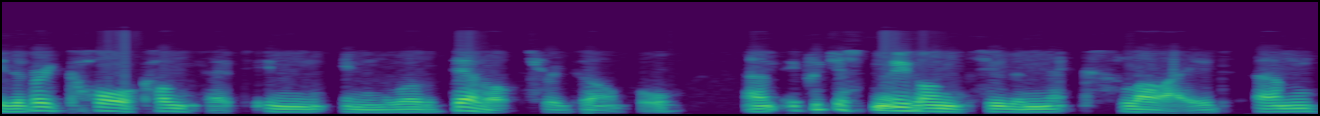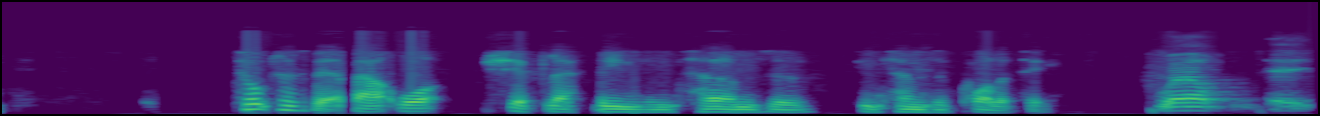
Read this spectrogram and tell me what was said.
is a very core concept in in the world of DevOps, for example. Um, if we just move on to the next slide, um, talk to us a bit about what shift left means in terms of in terms of quality. Well, eh,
